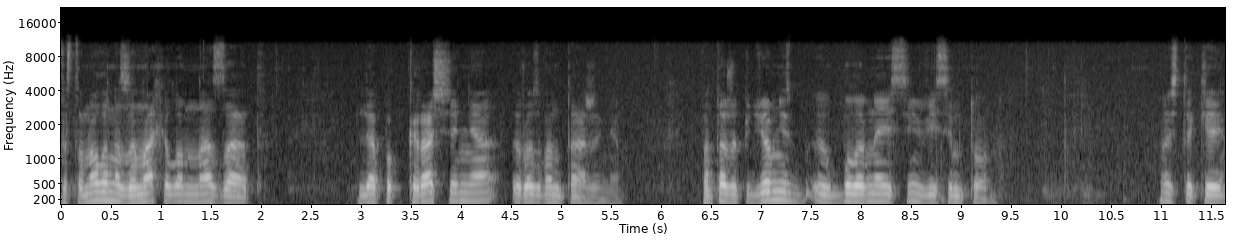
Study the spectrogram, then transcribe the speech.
встановлена за нахилом назад для покращення розвантаження. Вантажопідйомність була в неї 7-8 тонн. Ось такий.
